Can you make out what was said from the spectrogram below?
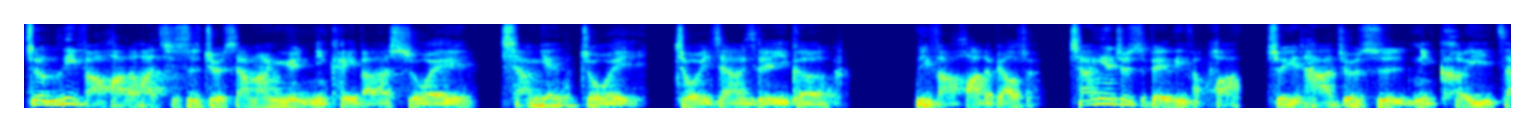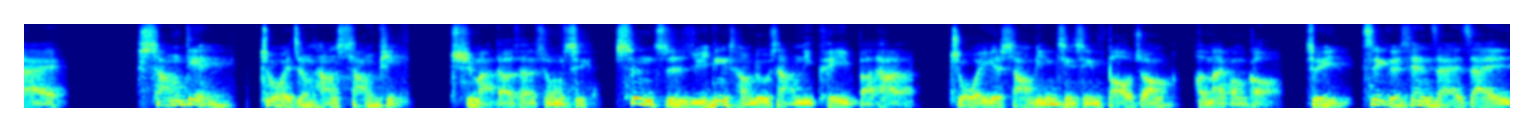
就立法化的话，其实就相当于你可以把它视为香烟作为作为这样的一个立法化的标准，香烟就是被立法化，所以它就是你可以在商店作为正常商品去买到它的东西，甚至一定程度上，你可以把它作为一个商品进行包装和卖广告。所以这个现在在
